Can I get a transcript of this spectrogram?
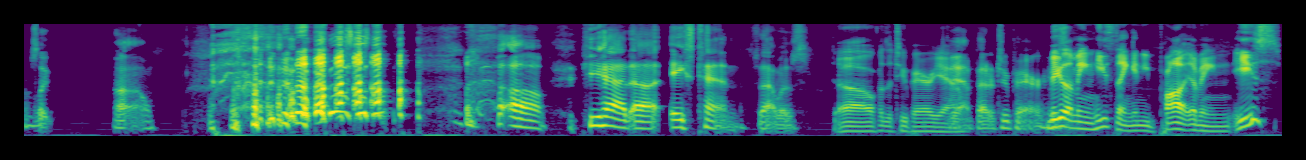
I was like, uh oh. um, he had uh, ace 10. So that was, Oh, for the two pair, yeah, Yeah, better two pair. Because I mean, he's thinking you probably. I mean, he's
